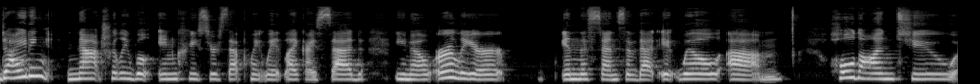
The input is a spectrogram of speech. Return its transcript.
Dieting naturally will increase your set point weight, like I said, you know, earlier, in the sense of that it will um, hold on to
